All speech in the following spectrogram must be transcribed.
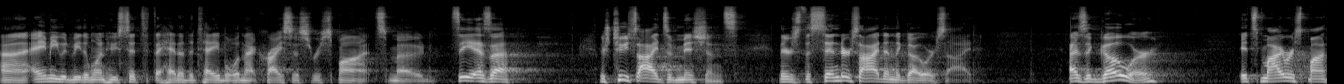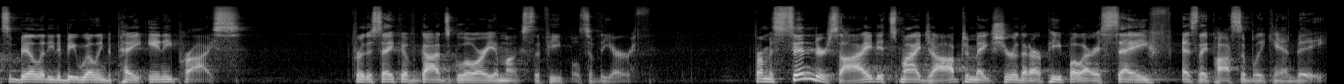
uh, Amy would be the one who sits at the head of the table in that crisis response mode. See, as a there's two sides of missions. There's the sender side and the goer side. As a goer, it's my responsibility to be willing to pay any price for the sake of God's glory amongst the peoples of the earth. From a sender side, it's my job to make sure that our people are as safe as they possibly can be.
